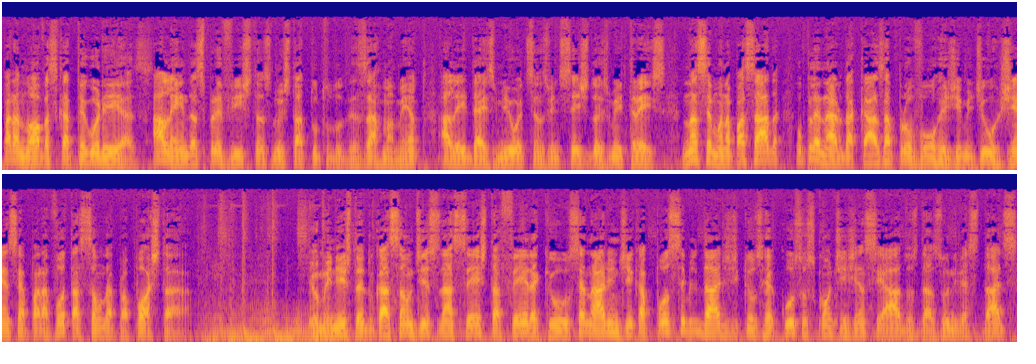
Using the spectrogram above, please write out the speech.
para novas categorias, além das previstas no Estatuto do Desarmamento, a Lei 10.826 de 2003. Na semana passada, o plenário da Casa aprovou o regime de urgência para a votação da proposta. E o ministro da Educação disse na sexta-feira que o cenário indica a possibilidade de que os recursos contingenciados das universidades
